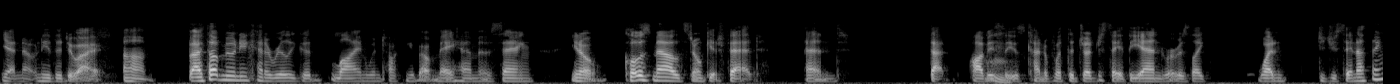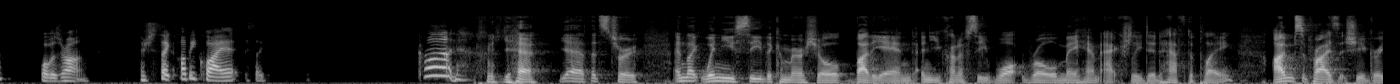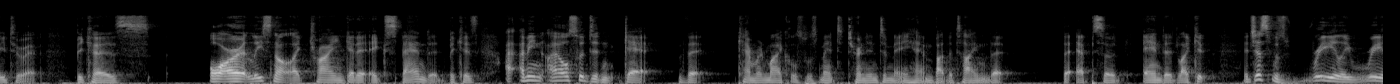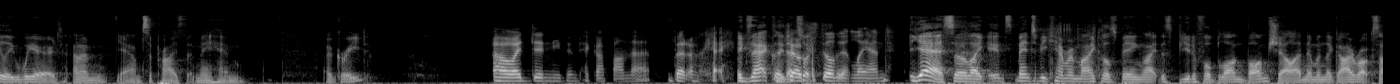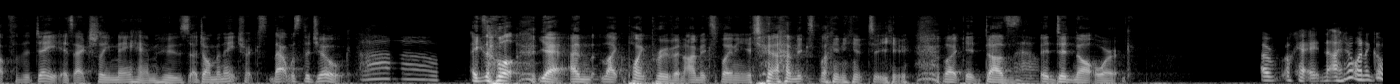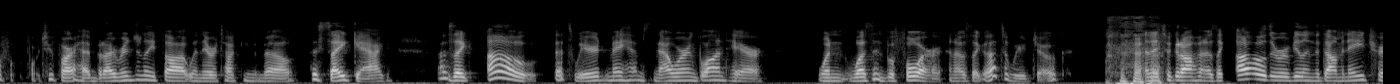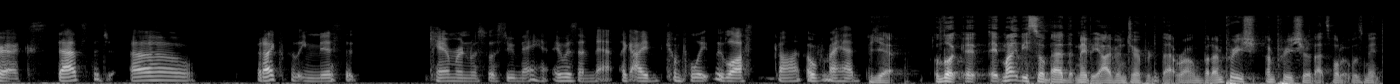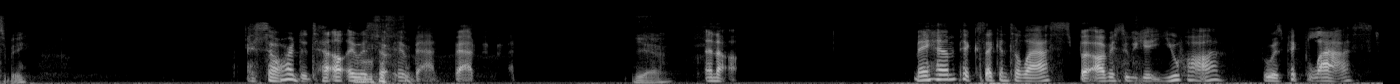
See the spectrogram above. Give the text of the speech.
Yeah, no, neither do I. Um, but I thought Monique had a really good line when talking about mayhem. and was saying, you know, closed mouths don't get fed, and obviously Hmm. is kind of what the judges say at the end, where it was like, "Why didn't, you say nothing? What was wrong?" And just like, "I'll be quiet." It's like, come on. yeah, yeah, that's true. And like when you see the commercial by the end and you kind of see what role Mayhem actually did have to play, I'm surprised that she agreed to it because, or at least not like try and get it expanded because I, I mean, I also didn't get that Cameron Michaels was meant to turn into Mayhem by the time that the episode ended. Like it, it just was really, really weird. And I'm, yeah, I'm surprised that Mayhem agreed. Oh, I didn't even pick up on that, but okay. Exactly. The joke what, still didn't land. Yeah, so like it's meant to be Cameron Michaels being like this beautiful blonde bombshell, and then when the guy rocks up for the date, it's actually Mayhem who's a dominatrix. That was the joke. Oh. Exa- well, yeah, and like point proven. I'm explaining it. I'm explaining it to you. Like it does. Wow. It did not work. Uh, okay, no, I don't want to go f- f- too far ahead, but I originally thought when they were talking about the sight gag, I was like, "Oh, that's weird. Mayhem's now wearing blonde hair, when wasn't before." And I was like, oh, "That's a weird joke." And they took it off, and I was like, "Oh, they're revealing the dominatrix. That's the j- oh." But I completely missed that Cameron was supposed to be Mayhem. It was a mess. Like I completely lost, gone over my head. Yeah. Look, it it might be so bad that maybe I've interpreted that wrong, but I'm pretty su- I'm pretty sure that's what it was meant to be. It's so hard to tell. It was so it, bad, bad, bad. Yeah. And uh, Mayhem picked second to last, but obviously we get Yuha, who was picked last.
